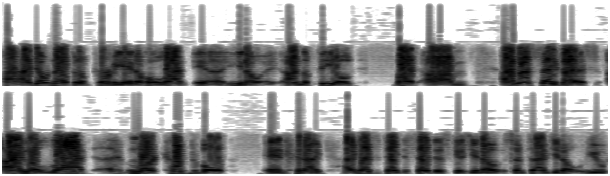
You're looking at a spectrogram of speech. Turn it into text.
I don't know if it'll permeate a whole lot, uh, you know, on the field. But um, I will say this: I'm a lot uh, more comfortable, and, and I, I hesitate to say this because you know sometimes you don't you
